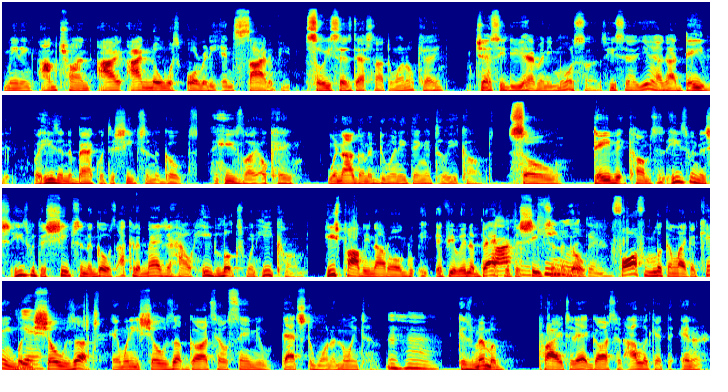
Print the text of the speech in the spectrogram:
meaning I'm trying, I, I know what's already inside of you. So he says, That's not the one. Okay. Jesse, do you have any more sons? He said, Yeah, I got David, but he's in the back with the sheeps and the goats. And he's like, Okay, we're not gonna do anything until he comes. So David comes. He's with the he's with the sheeps and the goats. I could imagine how he looks when he comes. He's probably not all. If you're in the back Far with the from sheeps and the goats, looking. far from looking like a king, but Yeah. he shows up. And when he shows up, God tells Samuel, "That's the one. Anoint him." Mm-hmm. Because remember, prior to that, God said, "I look at the inner."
